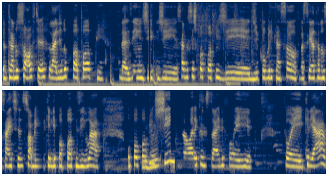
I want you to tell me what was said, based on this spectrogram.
entrar no software, lá ali no pop-up, desenho de, de. Sabe esses pop-ups de, de comunicação? Que você entra no site e sobe aquele pop-upzinho lá? O pop-up uhum. X, na hora que o design foi, foi criar,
